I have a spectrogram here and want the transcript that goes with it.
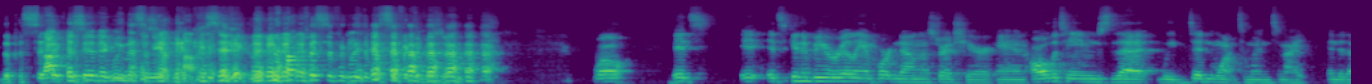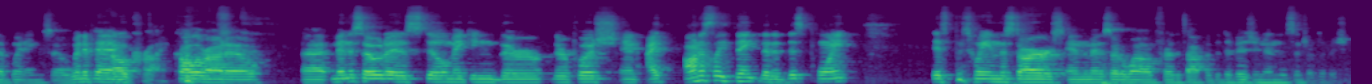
the Pacific. Not specifically the You're messing me up now. Pacific. not specifically the Pacific Division. well, it's it, it's going to be really important down the stretch here. And all the teams that we didn't want to win tonight ended up winning. So Winnipeg, I'll cry. Colorado, uh, Minnesota is still making their their push, and I honestly think that at this point, it's between the Stars and the Minnesota Wild for the top of the division in the Central Division.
